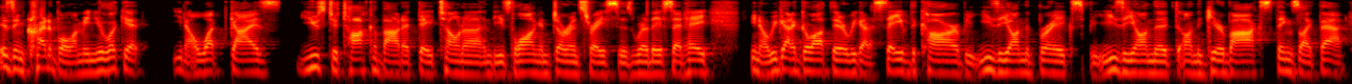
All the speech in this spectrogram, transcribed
is incredible. I mean, you look at you know, what guys used to talk about at Daytona and these long endurance races where they said, Hey, you know, we got to go out there. We got to save the car, be easy on the brakes, be easy on the, on the gearbox, things like that.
